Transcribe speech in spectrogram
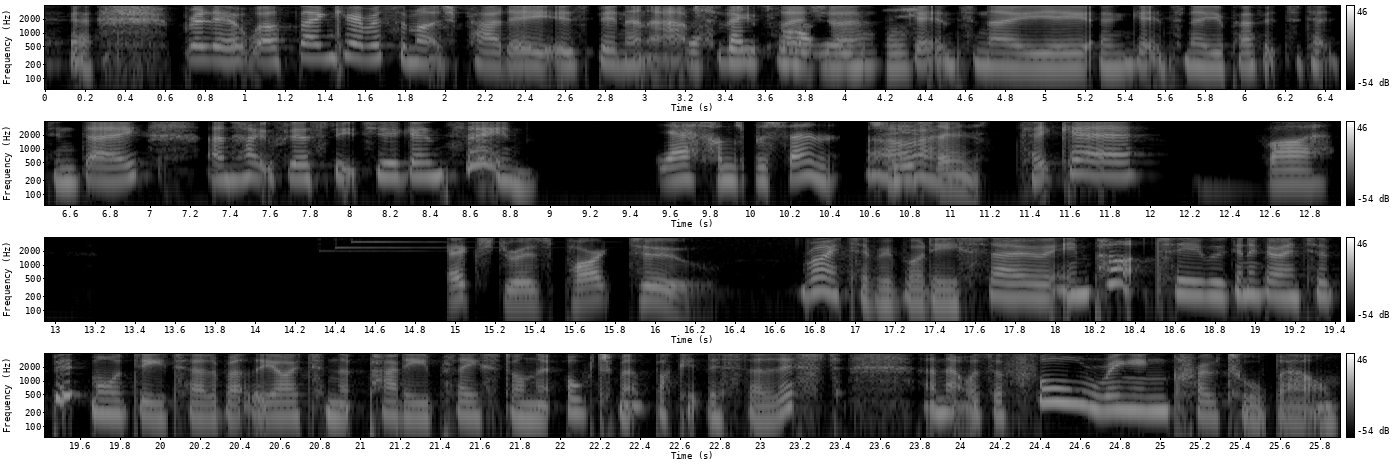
Brilliant. Well, thank you ever so much, Paddy. It's been an absolute thanks for having pleasure getting to know you and getting to know your perfect detecting day. And hopefully, I'll speak to you again soon. yes, hundred percent. See All you right. soon. Take care. Bye. Extras Part 2. Right, everybody. So, in part two, we're going to go into a bit more detail about the item that Paddy placed on the ultimate bucket lister list, and that was a full ringing crotal bell.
